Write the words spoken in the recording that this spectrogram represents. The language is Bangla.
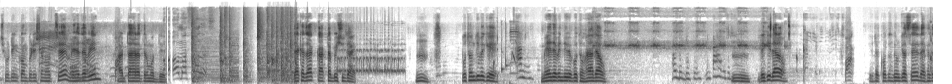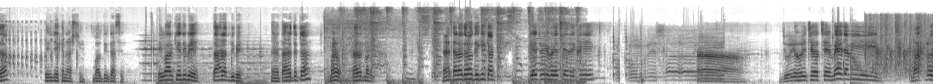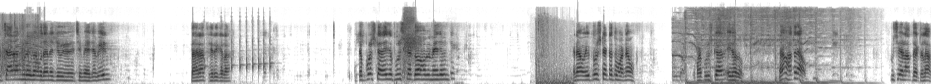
শুটিং কম্পিটিশন হচ্ছে মেহেজাবিন আর তাহারাতের মধ্যে। দেখা যাক কারটা বেশি যায়। হুম প্রথম দিবে কে? আমি। মেহেজাবিন দিবে প্রথম। হ্যাঁ দাও। হুম দেখি দাও। এটা কত দূর গেছে দেখা যাক। এই যে এখানে আসছে বালতির কাছে। এবার কে দিবে? তাহারাত দিবে। হ্যাঁ তাহারাতেরটা মারো তাহারাত মারো। হ্যাঁ দাঁড়াও দাঁড়াও দেখি কার কে জয়ী হয়েছে দেখি। জয়ী হয়েছে হচ্ছে মেহজাবিন। মাত্র চার আঙ্গুলের ব্যবধানে জয়ী হয়েছে মেহজাবিন। হেরে পুরস্কার, এই যে পুরস্কার দেওয়া হবে মেহজাবিনকে। নাও, এই পুরস্কারটা তোমার, নাও। তোমার পুরস্কার, এই ধরো। নাও, হাতে নাও। খুশি লাভ দাও, একটা লাভ।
